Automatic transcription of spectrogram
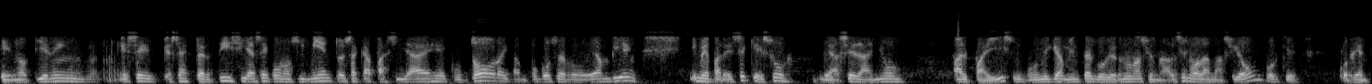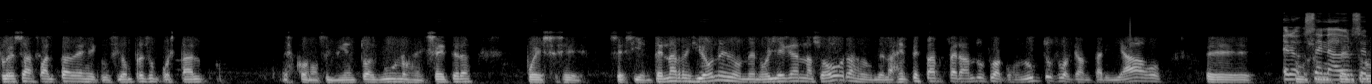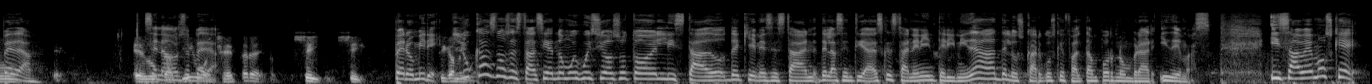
que no tienen ese, esa experticia, ese conocimiento, esa capacidad ejecutora y tampoco se rodean bien. Y me parece que eso le hace daño al país, no únicamente al gobierno nacional, sino a la nación, porque, por ejemplo, esa falta de ejecución presupuestal, desconocimiento algunos, etcétera, pues se, se siente en las regiones donde no llegan las obras, donde la gente está esperando su acueducto, su alcantarillado. eh, Pero, senador Cepeda. educativo, Senador Cepeda. etcétera. Sí, sí. Pero mire, Dígame. Lucas nos está haciendo muy juicioso todo el listado de quienes están, de las entidades que están en interinidad, de los cargos que faltan por nombrar y demás. Y sabemos que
